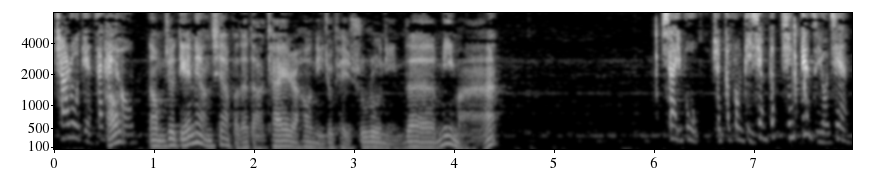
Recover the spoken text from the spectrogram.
插入点在开好头。，那我们就点两下把它打开，然后你就可以输入您的密码。下一步 check the phone 底线更新电子邮件，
